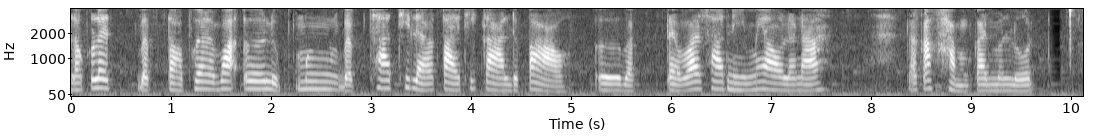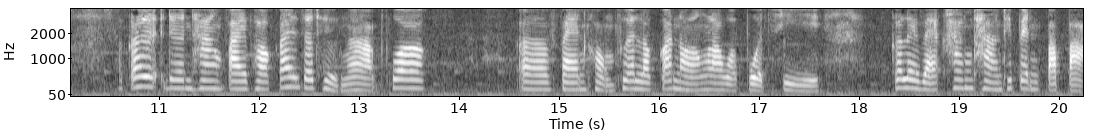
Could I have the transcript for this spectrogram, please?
เราก็เลยแบบตอบเพื่อนว่า เออ หรือมึงแบบชาติที่แล้วตายที่การหรือเปล่า เออแบบแต่ว่าชาตินี้ไม่เอาแล้วนะ แล้วก็ขำกันบนรถแล้วก็เดินทางไปพอใกล้จะถึงอะพวก แฟนของเพื่อนแล้วก็น้องเราอะปวดฉี่ก็เลยแวะข้างทางที่เป็นป่าป่า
